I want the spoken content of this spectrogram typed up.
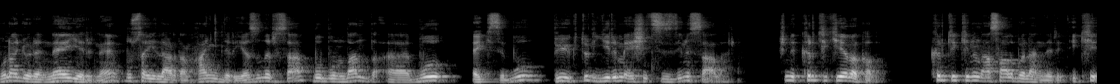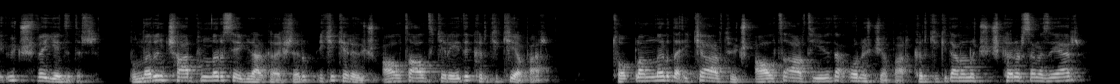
Buna göre N yerine bu sayılardan hangileri yazılırsa bu bundan e, bu eksi bu büyüktür 20 eşitsizliğini sağlar. Şimdi 42'ye bakalım. 42'nin asal bölenleri 2, 3 ve 7'dir. Bunların çarpımları sevgili arkadaşlarım 2 kere 3 6 6 kere 7 42 yapar. Toplamları da 2 artı 3 6 artı 7'den 13 yapar. 42'den 13'ü çıkarırsanız eğer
